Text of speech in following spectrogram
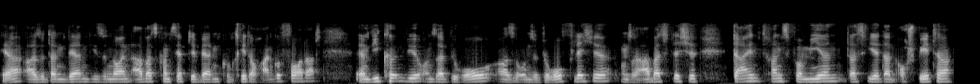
Ja, also dann werden diese neuen Arbeitskonzepte werden konkret auch angefordert. Äh, wie können wir unser Büro, also unsere Bürofläche, unsere Arbeitsfläche dahin transformieren, dass wir dann auch später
